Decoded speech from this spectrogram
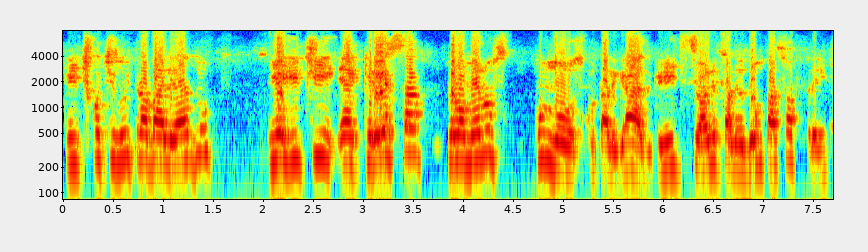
que a gente continue trabalhando e a gente é, cresça, pelo menos conosco, tá ligado? Que a gente se olhe e fale, eu dei um passo à frente.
